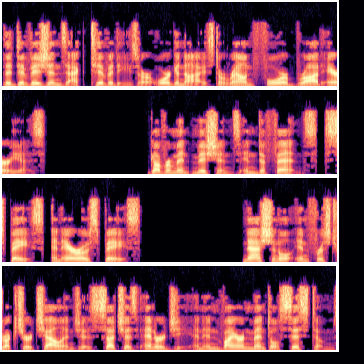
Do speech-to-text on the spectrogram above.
The division's activities are organized around four broad areas, Government missions in defense, space, and aerospace National infrastructure challenges such as energy and environmental systems,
